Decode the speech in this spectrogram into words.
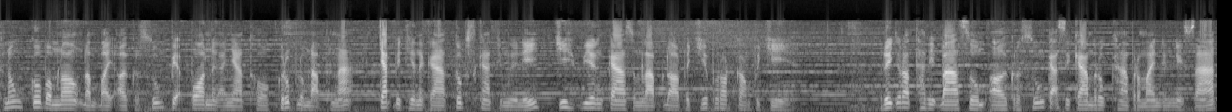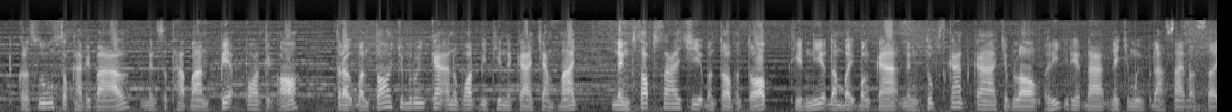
ក្នុងគោលបំណងដើម្បីឲ្យក្រសួងពាក់ព័ន្ធនិងអាជ្ញាធរគ្រប់លំដាប់ថ្នាក់ចាត់វិធានការទប់ស្កាត់ជំងឺនេះជៀសវាងការសម្លាប់ដល់ប្រជាពលរដ្ឋកម្ពុជា។ រាជរដ្ឋាភិបាលសូមឲ្យក្រសួងកសិកម្មរុក្ខាប្រមាញ់និងនេសាទក្រសួងសុខាភិបាល និងស្ថាប័នពាក់ព័ន្ធទាំងអស់ត្រូវបន្តជំរុញការអនុវត្តវិធានការចាំបាច់និងផ្សព្វផ្សាយជាបន្តបន្ទាប់ធានាដើម្បីបង្ការនិងទប់ស្កាត់ការចម្លងរីករាលដាលនៃជំងឺផ្ដាសាយបក្សី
